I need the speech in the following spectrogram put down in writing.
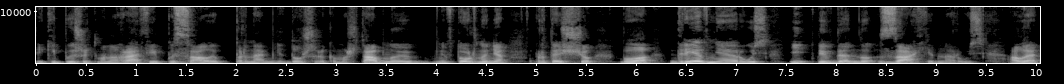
які пишуть монографії, писали принаймні до широкомасштабної вторгнення про те, що була древня Русь і південно-західна Русь. Але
